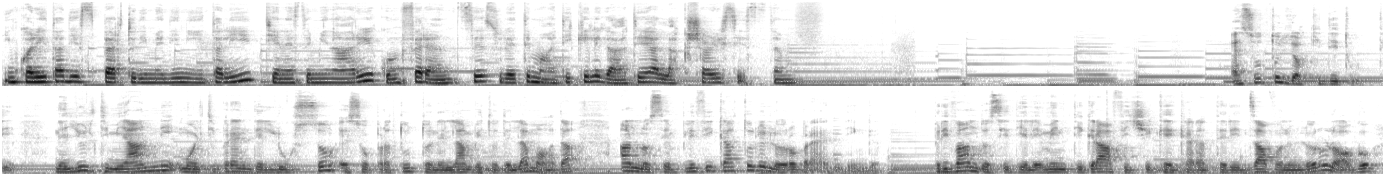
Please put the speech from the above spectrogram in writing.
In qualità di esperto di Made in Italy, tiene seminari e conferenze sulle tematiche legate al Luxury System. È sotto gli occhi di tutti. Negli ultimi anni molti brand del lusso e soprattutto nell'ambito della moda hanno semplificato le loro branding, privandosi di elementi grafici che caratterizzavano il loro logo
